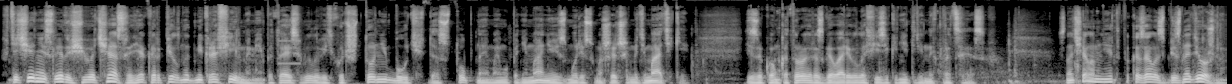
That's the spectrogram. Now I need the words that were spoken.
В течение следующего часа я корпел над микрофильмами, пытаясь выловить хоть что-нибудь, доступное моему пониманию из моря сумасшедшей математики, языком которой разговаривала физика нейтринных процессов. Сначала мне это показалось безнадежным,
